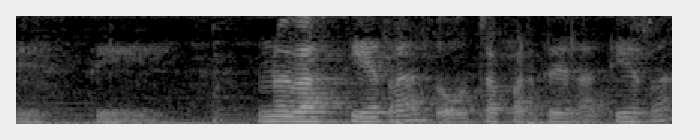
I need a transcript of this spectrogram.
este, nuevas tierras o otra parte de la tierra.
